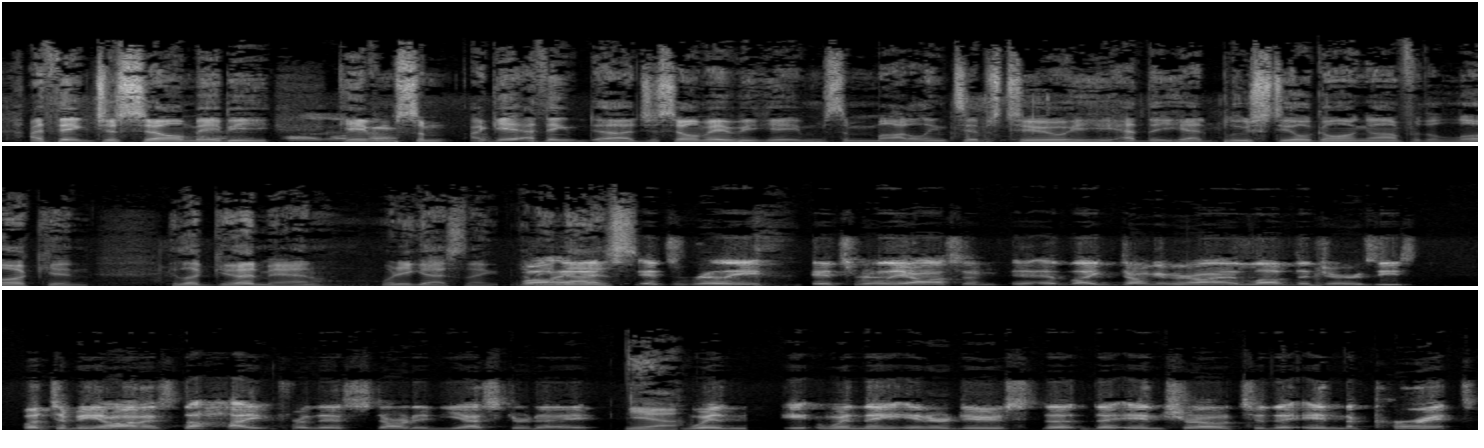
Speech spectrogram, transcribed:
I think Gisele maybe Oh, gave him some. I get. I think uh, Gisele maybe gave him some modeling tips too. He had the he had blue steel going on for the look, and he looked good, man. What do you guys think? I Well, mean, and not it's, it's really it's really awesome. It- like, don't get me wrong, I love the jerseys, but to be honest, the hype for this started yesterday yeah, when when they introduced the the intro to the in the current.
